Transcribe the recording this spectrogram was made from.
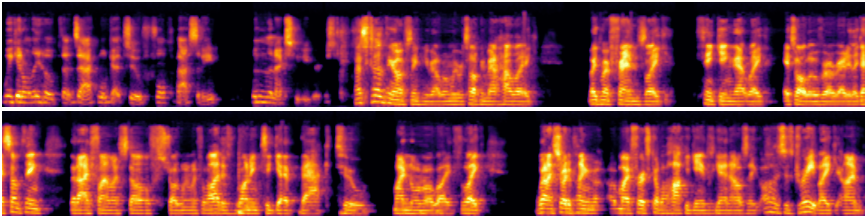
we can only hope that Zach will get to full capacity within the next few years. That's something I was thinking about when we were talking about how like, like my friends like thinking that like it's all over already. Like that's something that I find myself struggling with a lot is wanting to get back to my normal life. Like when I started playing uh, my first couple hockey games again, I was like, oh, this is great. Like I'm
